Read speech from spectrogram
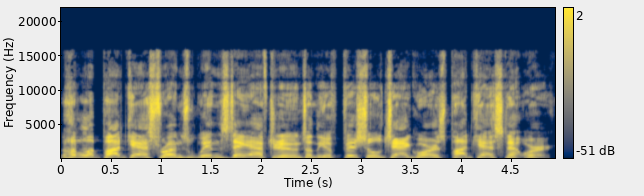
The Huddle Up podcast runs Wednesday afternoons on the official Jaguars podcast network.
